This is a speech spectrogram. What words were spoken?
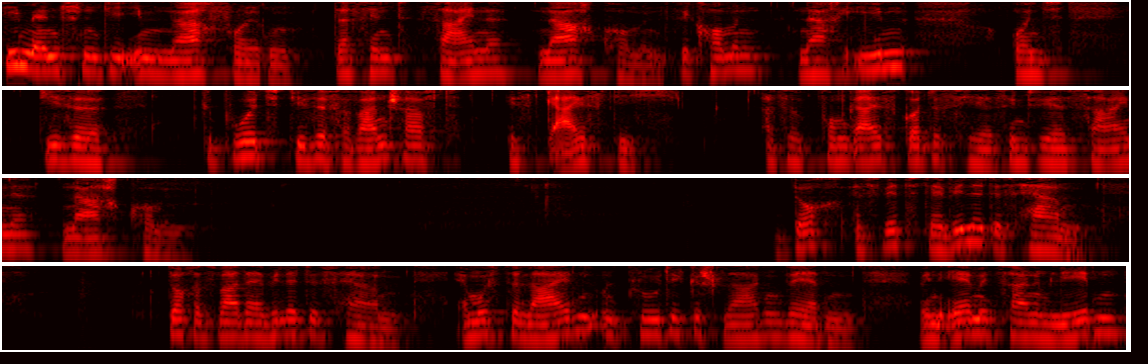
die Menschen, die ihm nachfolgen, das sind seine Nachkommen. Sie kommen nach ihm und diese Geburt, diese Verwandtschaft ist geistig. Also vom Geist Gottes her sind wir seine Nachkommen. Doch es wird der Wille des Herrn. Doch es war der Wille des Herrn. Er musste leiden und blutig geschlagen werden. Wenn er mit seinem Leben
